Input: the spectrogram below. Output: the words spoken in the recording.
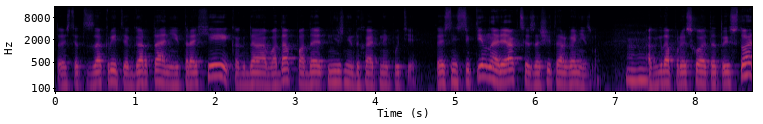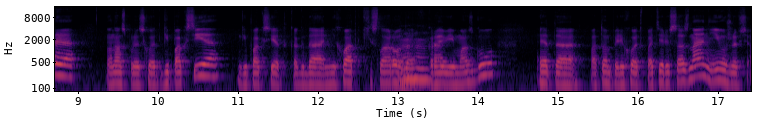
То есть это закрытие гортани и трахеи, когда вода попадает в нижние дыхательные пути. То есть инстинктивная реакция защиты организма. А когда происходит эта история, у нас происходит гипоксия. Гипоксия – это когда нехватка кислорода Мгм. в крови и мозгу. Это потом переходит в потерю сознания, и уже все.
